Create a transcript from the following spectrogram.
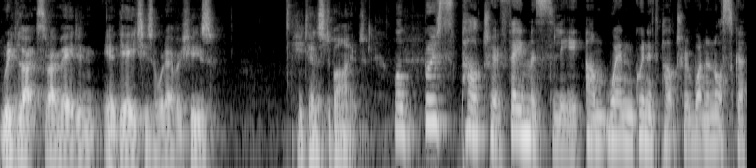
really likes that I made in you know the 80s or whatever, she's she tends to buy it. Well, Bruce Paltrow famously, um, when Gwyneth Paltrow won an Oscar,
